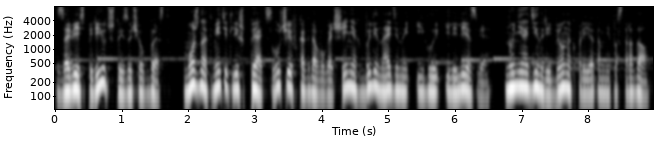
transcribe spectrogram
За весь период, что изучил Бест, можно отметить лишь 5 случаев, когда в угощениях были найдены иглы или лезвия, но ни один ребенок при этом не пострадал.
